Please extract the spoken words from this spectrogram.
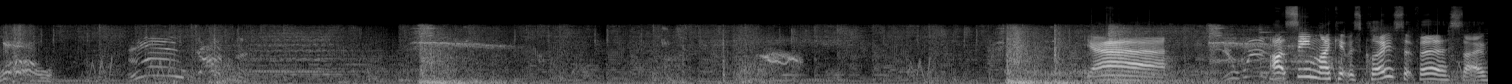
Whoa! Blue gun! Yeah! Win! Oh, that seemed like it was close at first though.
